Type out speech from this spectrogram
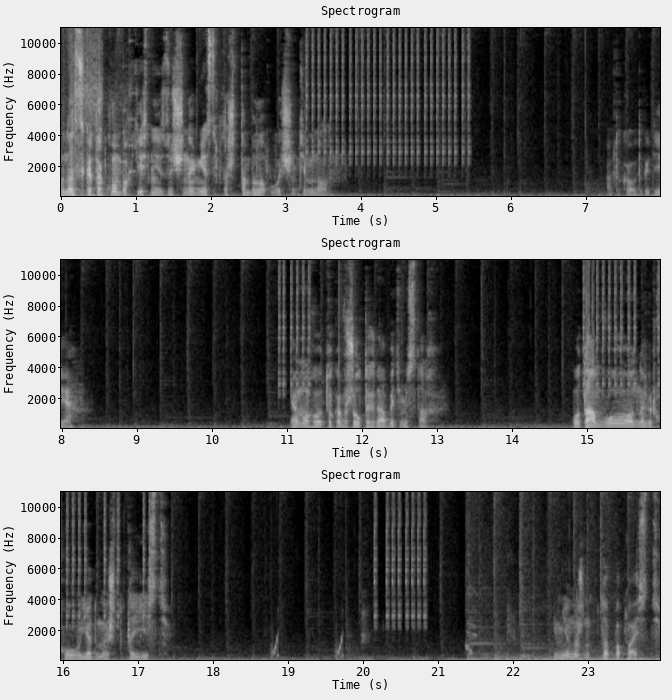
У нас в катакомбах есть неизученное место, потому что там было очень темно. А только вот где? Я могу только в желтых, да, быть местах? Вот там, вон наверху, я думаю, что-то есть. И мне нужно туда попасть.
